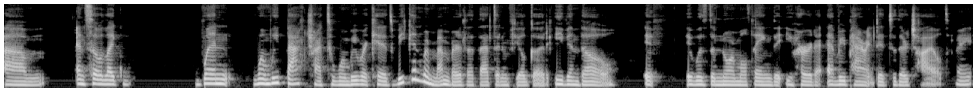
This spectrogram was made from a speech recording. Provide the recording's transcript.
Um, and so like when when we backtrack to when we were kids, we can remember that that didn't feel good, even though if it was the normal thing that you heard every parent did to their child, right?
